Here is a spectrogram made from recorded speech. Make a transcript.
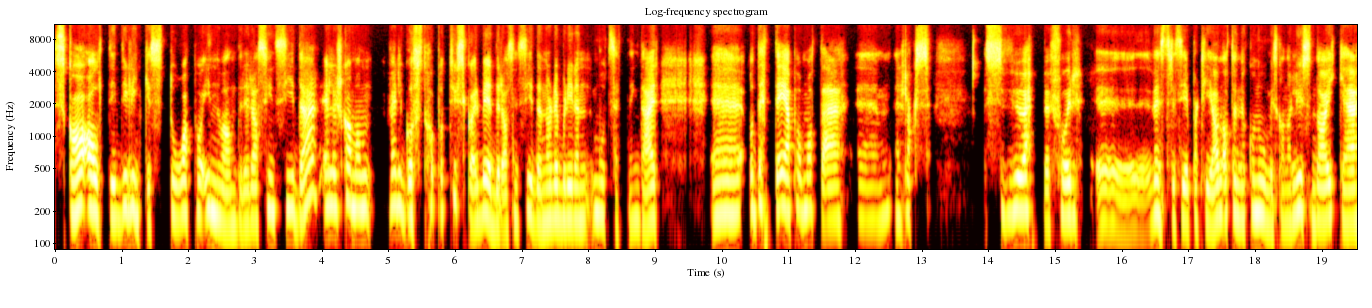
skal alltid de linke stå på innvandrere sin side, eller skal man velge å stå på tyske arbeidere sin side når det blir en motsetning der. Eh, og dette er på en måte en slags svøpe for eh, venstresidepartiene, at den økonomiske analysen da ikke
